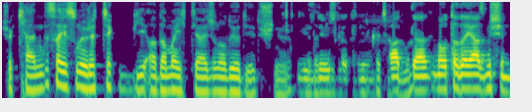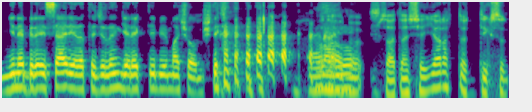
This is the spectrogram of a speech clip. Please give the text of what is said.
şu kendi sayısını üretecek bir adama ihtiyacın oluyor diye düşünüyorum. Yüzde yüz katılıyorum. adama. Hatta notada yazmışım. Yine bireysel yaratıcılığın gerektiği bir maç olmuş diye. Yani hani zaten şey yarattı. Dixon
